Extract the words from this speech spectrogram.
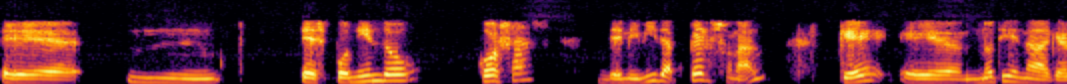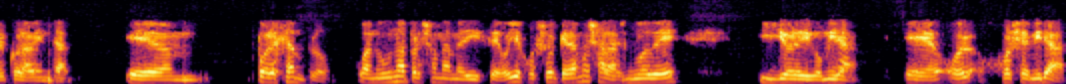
eh, mm, exponiendo cosas de mi vida personal que no tienen nada que ver con la venta por ejemplo, cuando una persona me dice, oye, José, quedamos a las nueve, y yo le digo, mira, eh, José, mira,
